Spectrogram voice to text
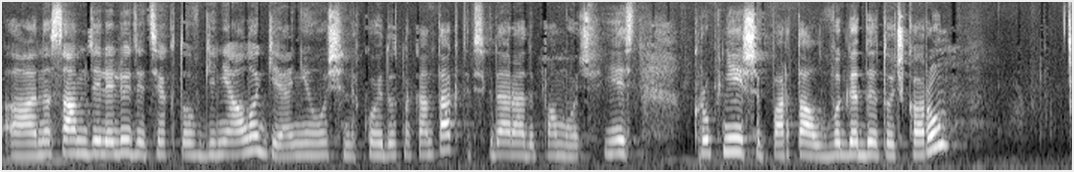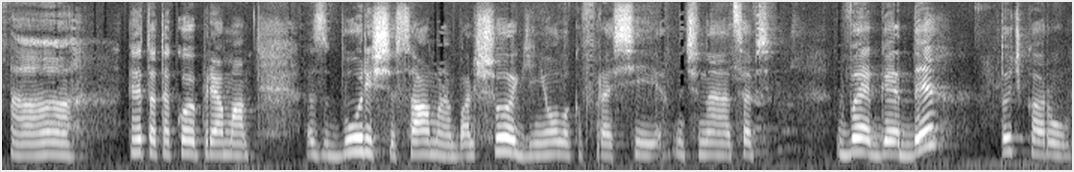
А, на самом деле люди, те, кто в генеалогии, они очень легко идут на контакты, всегда рады помочь. Есть крупнейший портал vgd.ru, а, это такое прямо сборище самое большое генеалогов в России, начиная от совсем... vgd.ru.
